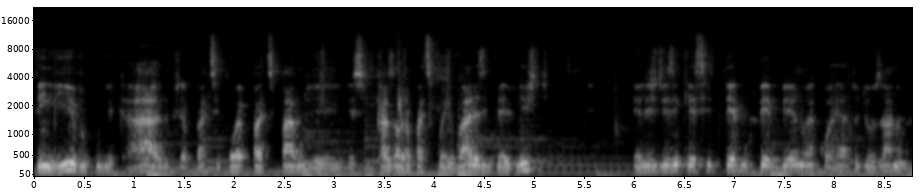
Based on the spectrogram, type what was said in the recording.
tem livro publicado, que já participou, participaram de, esse casal já participou de várias entrevistas. Eles dizem que esse termo PB não é correto de usar não,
